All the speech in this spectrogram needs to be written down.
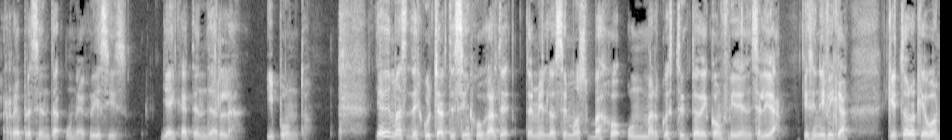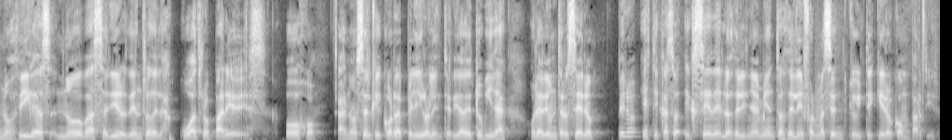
representa una crisis y hay que atenderla y punto. Y además de escucharte sin juzgarte, también lo hacemos bajo un marco estricto de confidencialidad, que significa que todo lo que vos nos digas no va a salir dentro de las cuatro paredes. Ojo, a no ser que corra peligro la integridad de tu vida o la de un tercero, pero este caso excede los delineamientos de la información que hoy te quiero compartir.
